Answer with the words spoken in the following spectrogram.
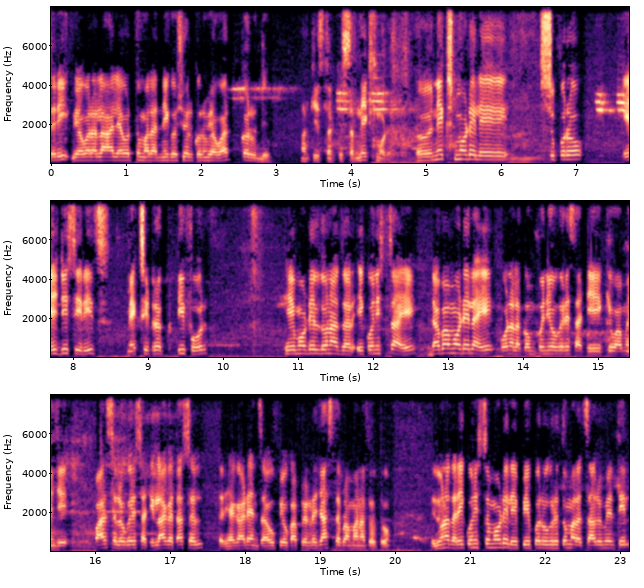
तरी व्यवहाराला आल्यावर तुम्हाला निगोशिएबल करून व्यवहार करून देऊ. नक्कीच नक्कीच. Sir next model next model आहे Supro H D series maxi truck T four हे मॉडेल दोन हजार एकोणीसचं आहे. डबा मॉडेल आहे. कोणाला कंपनी वगैरेसाठी किंवा म्हणजे पार्सल वगैरेसाठी लागत असेल तर ह्या गाड्यांचा उपयोग आपल्याकडे जास्त प्रमाणात होतो. हे दोन हजार एकोणीसचं मॉडेल आहे. पेपर वगैरे तुम्हाला चालू मिळतील.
